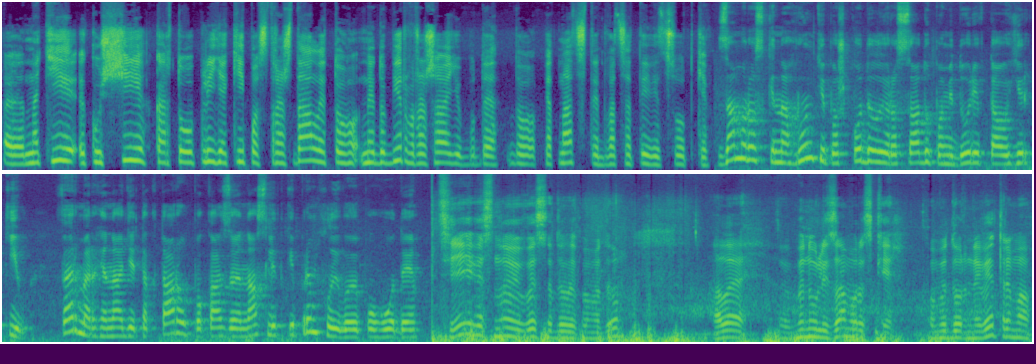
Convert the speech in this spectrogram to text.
Е, На ті кущі картоплі, які постраждали, то недобір врожаю буде до 15-20 відсотків. Заморозки на ґрунті пошкодили розсаду помідорів та огірків. Фермер Геннадій Тактаров показує наслідки примхливої погоди. Цією весною висадили помидор, але в минулі заморозки помидор не витримав.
